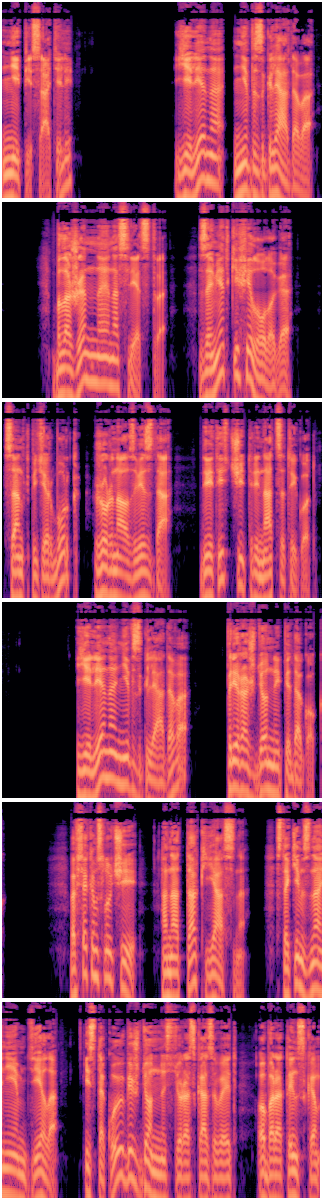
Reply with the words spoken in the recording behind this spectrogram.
не писатели? Елена Невзглядова «Блаженное наследство», заметки филолога, Санкт-Петербург, журнал «Звезда», 2013 год. Елена Невзглядова, прирожденный педагог. Во всяком случае, она так ясно, с таким знанием дела и с такой убежденностью рассказывает о Боротынском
